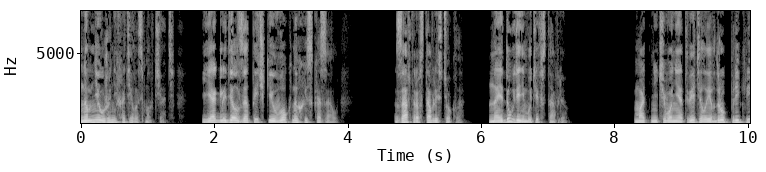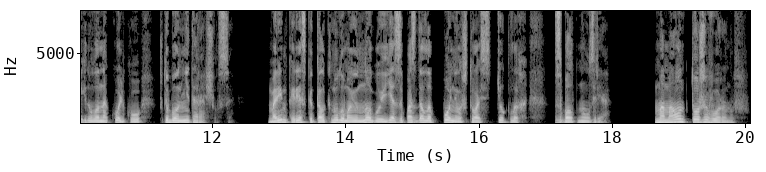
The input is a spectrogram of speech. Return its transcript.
Но мне уже не хотелось молчать. Я глядел затычки в окнах и сказал. «Завтра вставлю стекла. Найду где-нибудь и вставлю». Мать ничего не ответила и вдруг прикрикнула на Кольку, чтобы он не таращился. Маринка резко толкнула мою ногу, и я запоздало понял, что о стеклах сболтнул зря. «Мама, он тоже Воронов»,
